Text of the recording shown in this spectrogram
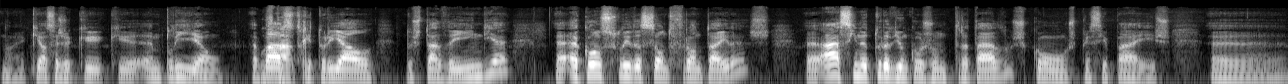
não é? que, ou seja, que, que ampliam a o base Estado. territorial do Estado da Índia, a consolidação de fronteiras, a assinatura de um conjunto de tratados com os principais uh,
